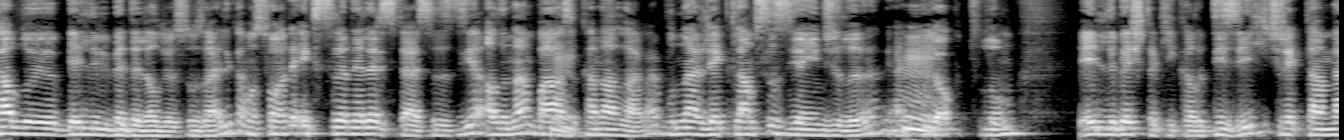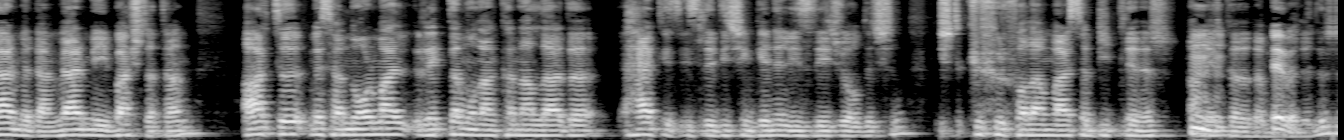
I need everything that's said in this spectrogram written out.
Kabloyu belli bir bedel alıyorsunuz aylık ama sonra da ekstra neler istersiniz diye alınan bazı hmm. kanallar var. Bunlar reklamsız yayıncılığı yani hmm. blog, tulum 55 dakikalık diziyi hiç reklam vermeden vermeyi başlatan Artı mesela normal reklam olan kanallarda herkes izlediği için genel izleyici olduğu için işte küfür falan varsa biplenir. Amerika'da da böyledir. Evet.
